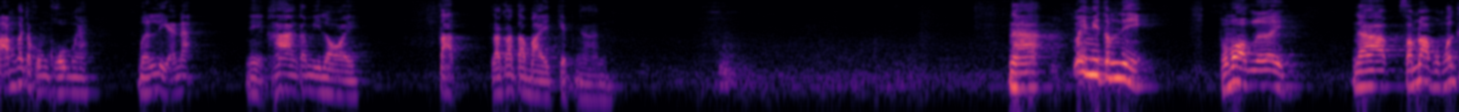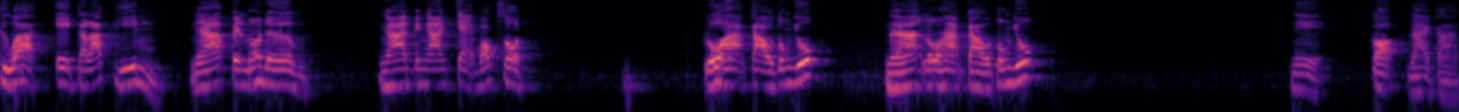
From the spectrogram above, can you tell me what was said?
ปั๊มก็จะคมๆไงเหมือนเหรียญน่ะนี่ข้างก็มีรอย ตัดแล้วก็ตะไบเก็บงานนะไม่มีตำหนิ ผมบอกเลยนะครับสำหรับผมก็คือว่า เอกลักษณ์พิมพ์เนะฮะเป็นเพราะเดิม งานเป็นงานแกะบล็อกสด โลหะเก่าตรงยุคนะฮะโลหะเก่าตรงยุค นี่ก็ได้การ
